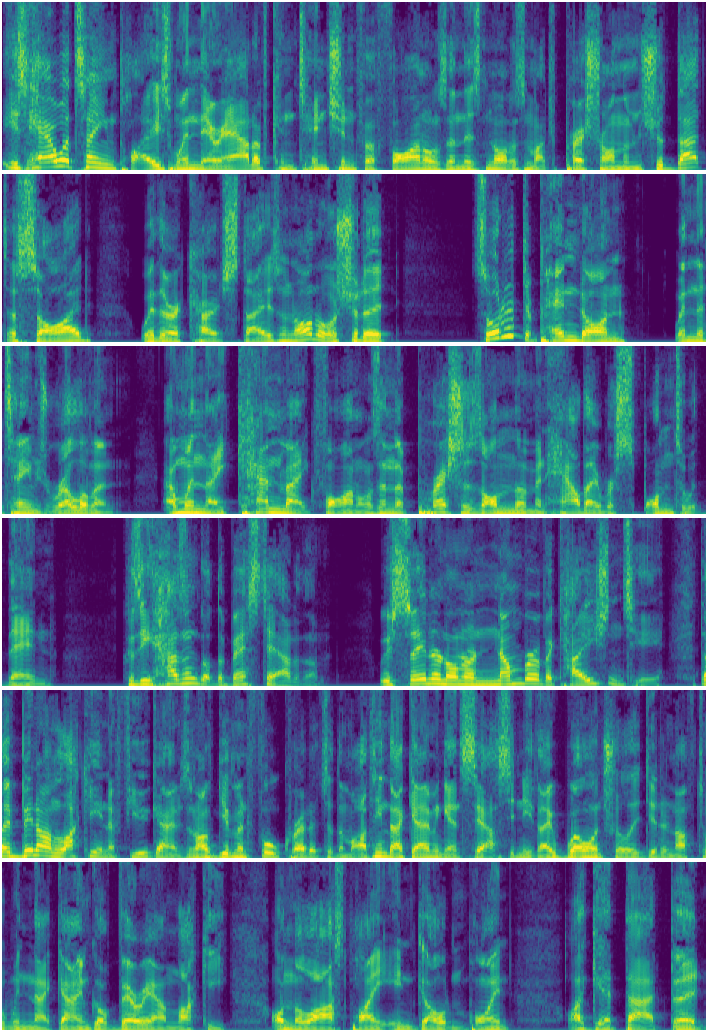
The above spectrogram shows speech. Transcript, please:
is how a team plays when they're out of contention for finals and there's not as much pressure on them? Should that decide whether a coach stays or not, or should it sort of depend on when the team's relevant and when they can make finals and the pressure's on them and how they respond to it then? Because he hasn't got the best out of them. We've seen it on a number of occasions here. They've been unlucky in a few games, and I've given full credit to them. I think that game against South Sydney, they well and truly did enough to win that game. Got very unlucky on the last play in Golden Point. I get that, but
